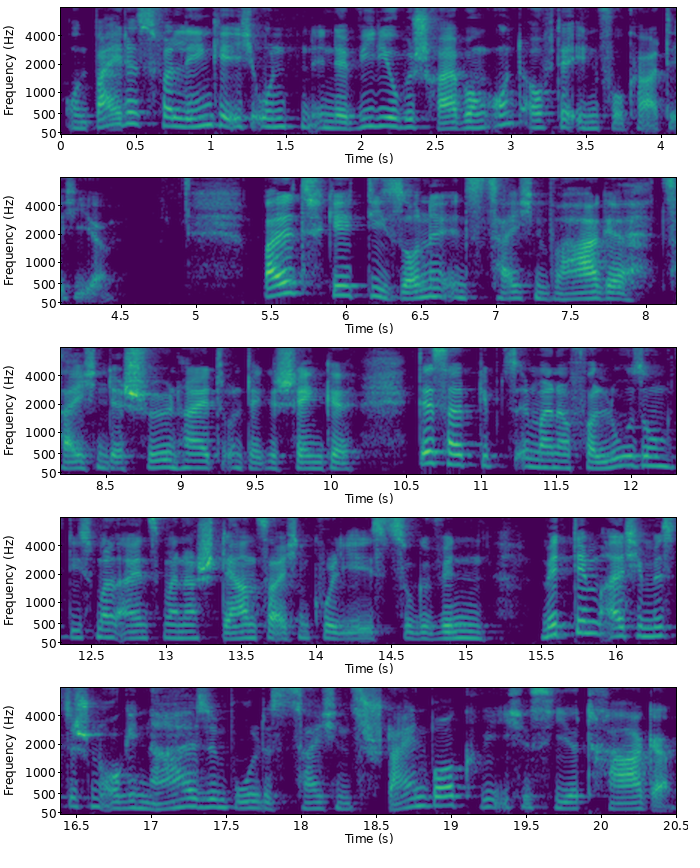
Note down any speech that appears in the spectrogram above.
und beides verlinke ich unten in der Videobeschreibung und auf der Infokarte hier. Bald geht die Sonne ins Zeichen Waage, Zeichen der Schönheit und der Geschenke. Deshalb gibt es in meiner Verlosung diesmal eins meiner Sternzeichen-Kolliers zu gewinnen – mit dem alchemistischen Originalsymbol des Zeichens Steinbock, wie ich es hier trage.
